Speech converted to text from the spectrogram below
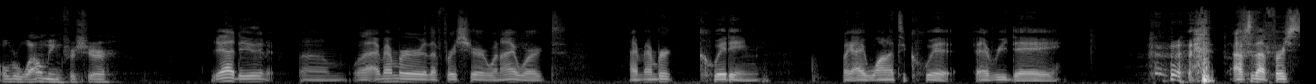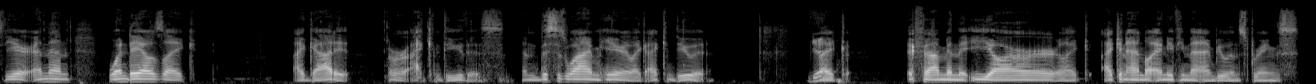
overwhelming for sure. yeah, dude. Um, well, I remember the first year when I worked. I remember quitting. Like I wanted to quit every day after that first year, and then one day I was like, I got it, or I can do this, and this is why I'm here. Like I can do it. Yeah. Like if I'm in the ER, like I can handle anything that ambulance brings.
